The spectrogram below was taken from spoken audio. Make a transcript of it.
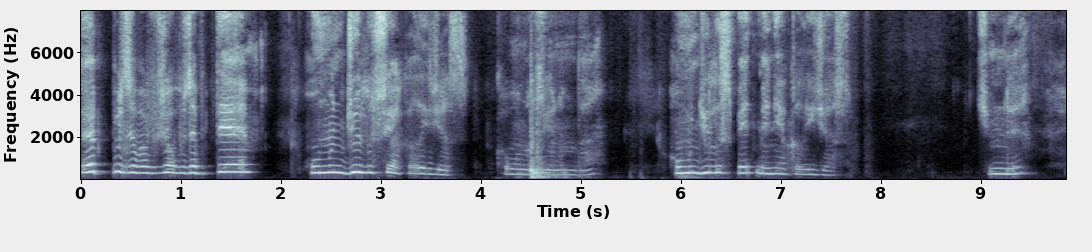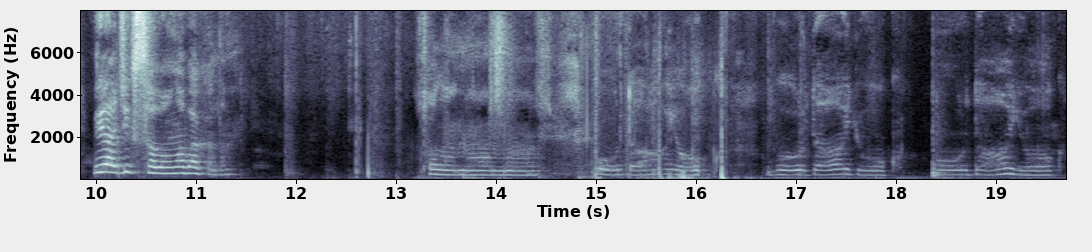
Hep bize bakacağız bize birlikte Homunculus yakalayacağız. Kavanoz yanında. Homunculus Batman'i yakalayacağız. Şimdi birazcık salona bakalım. Salonumuz burada yok. Burada yok. Burada yok.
